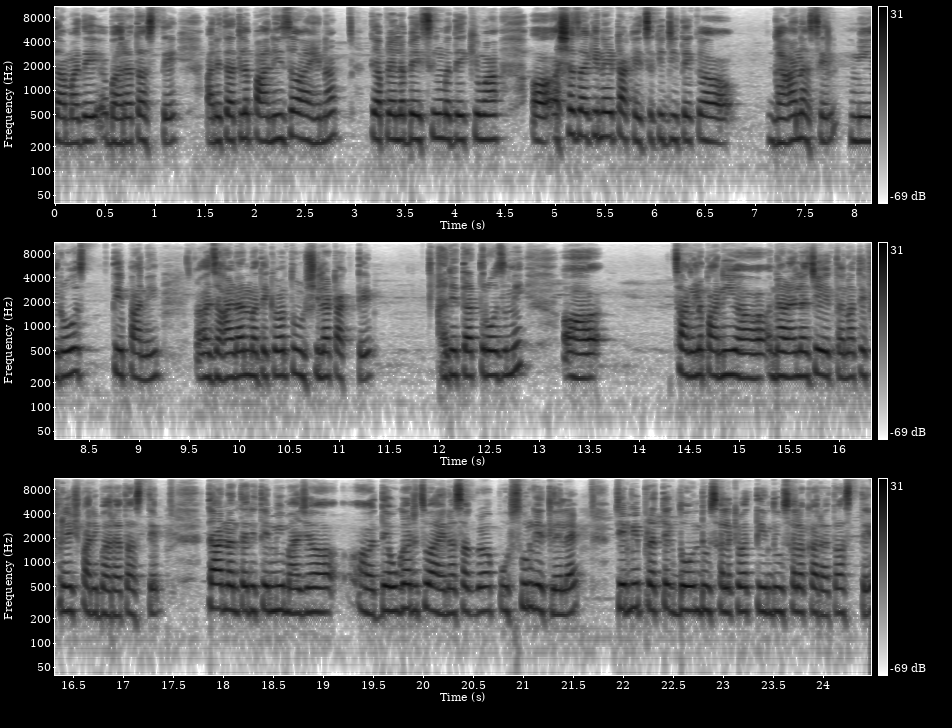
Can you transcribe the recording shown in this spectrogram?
त्यामध्ये भरत असते. आणि त्यातलं पाणी जो आहे ना ते आपल्याला बेसिंगमध्ये किंवा अशा जागी नाही टाकायचं की जिथे क घाण असेल मी रोज ते पाणी झाडांमध्ये किंवा तुळशीला टाकते. आणि त्यात रोज मी चांगलं पाणी नळाला जे येतं ना ते फ्रेश पाणी भरत असते. त्यानंतर इथे मी माझं देवघर जो आहे ना सगळं पुसून घेतलेलं आहे जे मी प्रत्येक दोन दिवसाला किंवा तीन दिवसाला करत असते.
